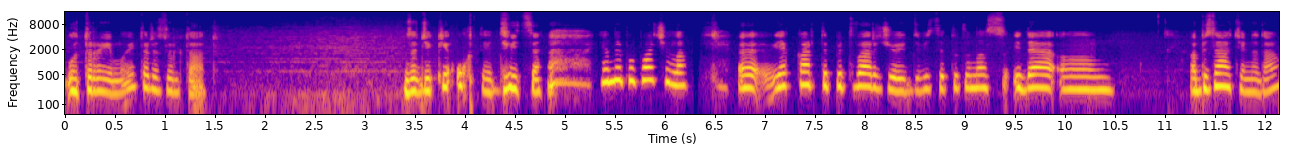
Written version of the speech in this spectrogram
отримуєте результат. Завдяки, ух ти, дивіться, я не побачила, е, як карти підтверджують. Дивіться, тут у нас іде е, обов'язково, да?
